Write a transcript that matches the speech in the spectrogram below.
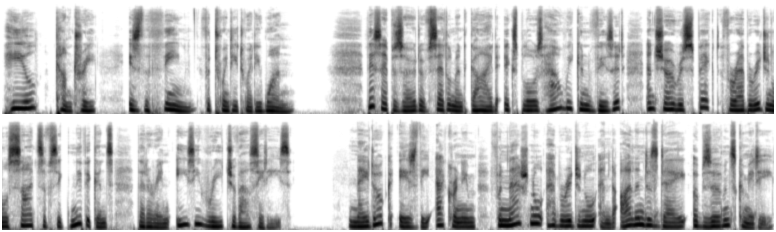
Heal Country is the theme for 2021. This episode of Settlement Guide explores how we can visit and show respect for Aboriginal sites of significance that are in easy reach of our cities. NAIDOC is the acronym for National Aboriginal and Islanders Day Observance Committee.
